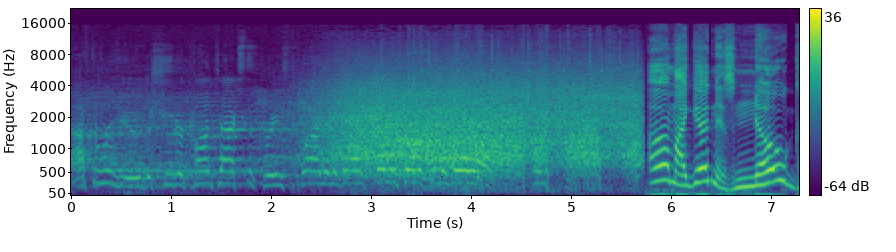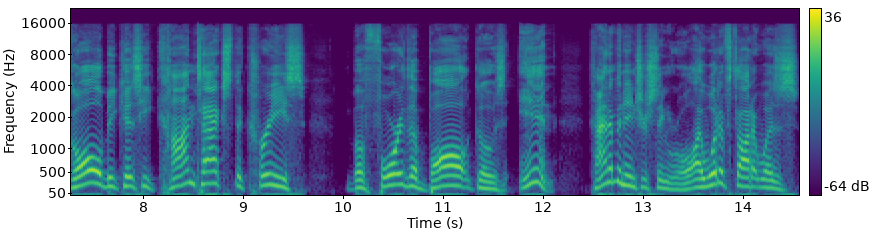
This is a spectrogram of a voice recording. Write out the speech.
After review, the shooter contacts the crease, flagging the ball, the goal line. Oh my goodness, no goal because he contacts the crease before the ball goes in. Kind of an interesting rule. I would have thought it was,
